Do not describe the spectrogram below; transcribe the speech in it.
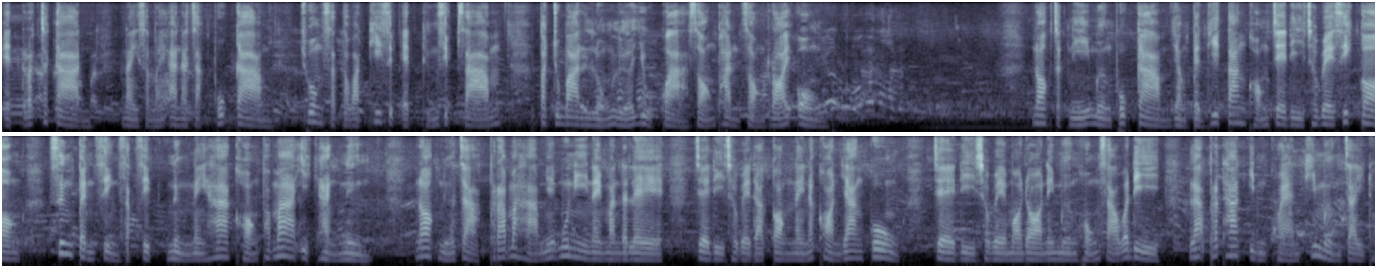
11 รัชกาลในสมัยอาณาจักรพุกาม ช่วงศตวรรษที่ 11 ถึง 13 ปัจจุบันหลงเหลืออยู่กว่า 2,200 องค์ นอกจากนี้เมืองพุกามยังเป็นที่ตั้งของเจดีย์ชเวซิกอง ซึ่งเป็นสิ่งศักดิ์สิทธิ์หนึ่งในห้าของพม่าอีกแห่งหนึ่ง นอกเหนือจากพระมหาเมมุนีในมันเดเล เจดีย์ชเวดากองในนครย่างกุ้ง เจดีย์ชเวมอดอในเมืองหงสาวดี และพระธาตุอินแขวนที่เมืองใจโท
